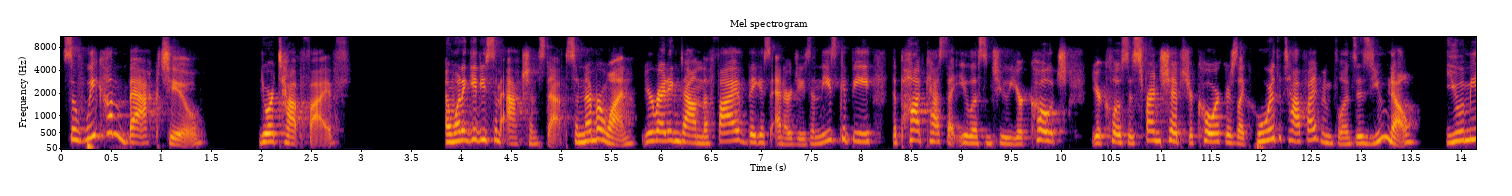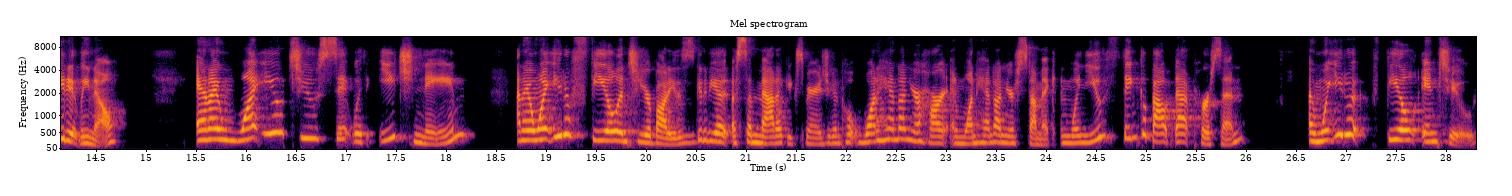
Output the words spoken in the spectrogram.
So if we come back to your top five, I want to give you some action steps. So, number one, you're writing down the five biggest energies. And these could be the podcast that you listen to, your coach, your closest friendships, your coworkers. Like, who are the top five influences? You know, you immediately know. And I want you to sit with each name and I want you to feel into your body. This is going to be a, a somatic experience. You're going to put one hand on your heart and one hand on your stomach. And when you think about that person, I want you to feel into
